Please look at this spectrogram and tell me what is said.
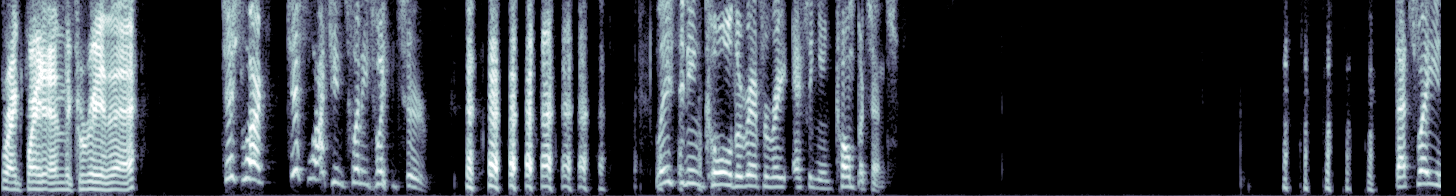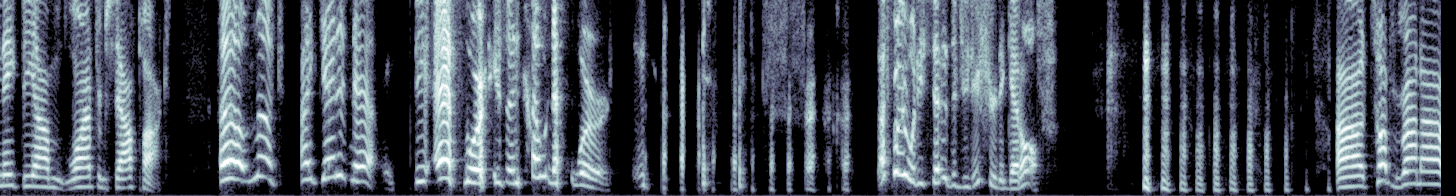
Great way to end the career there. Just like just like in 2022. At least he didn't call the referee effing incompetent. That's where you need the um line from South Park. Oh look, I get it now. The F word is a no-no word. That's probably what he said at the judiciary to get off. Uh, top runner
